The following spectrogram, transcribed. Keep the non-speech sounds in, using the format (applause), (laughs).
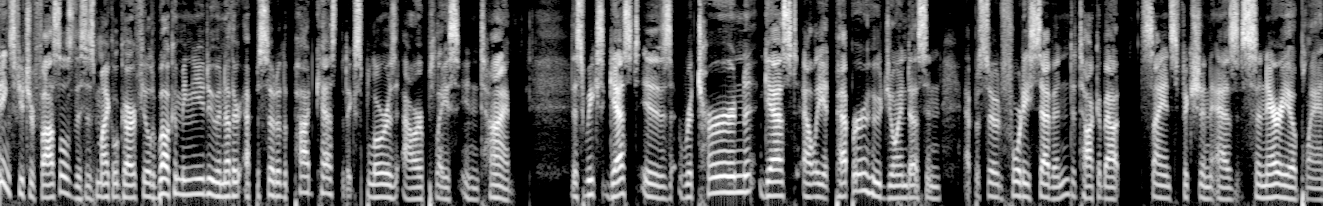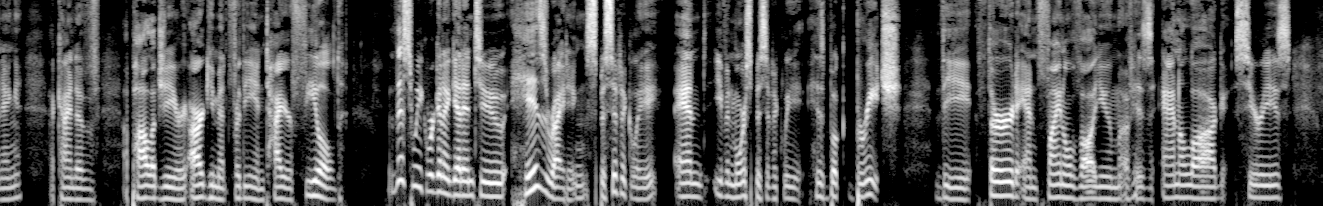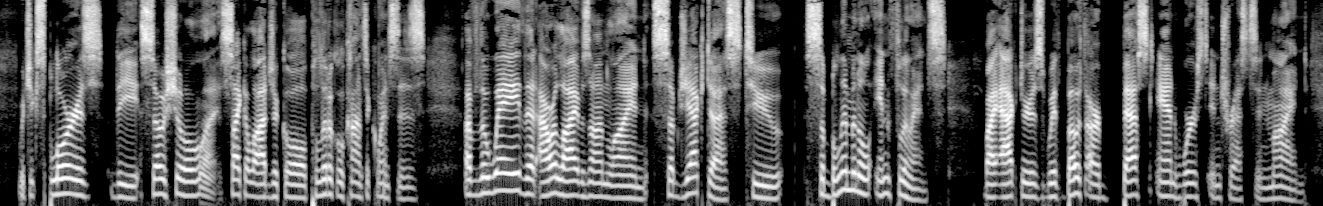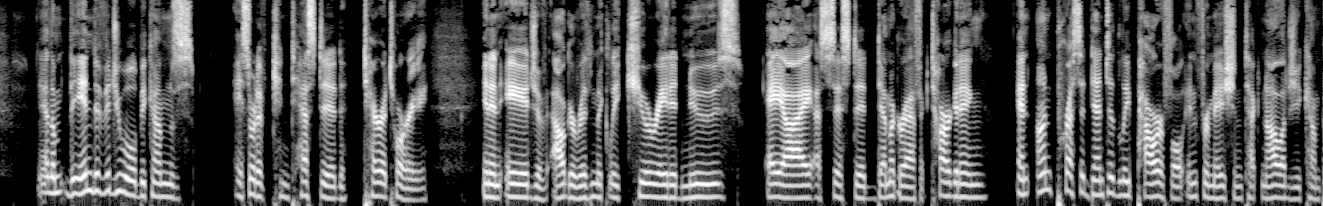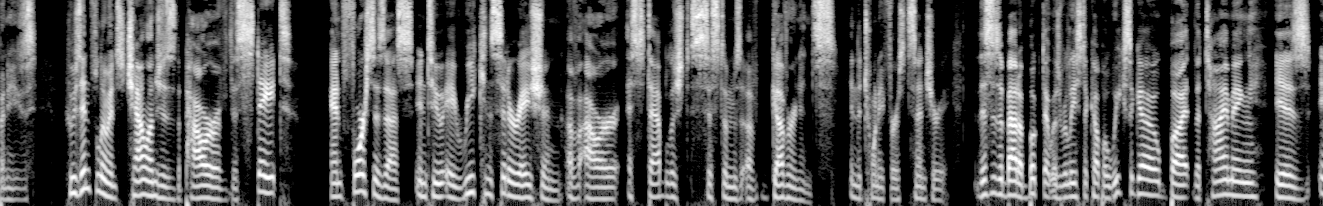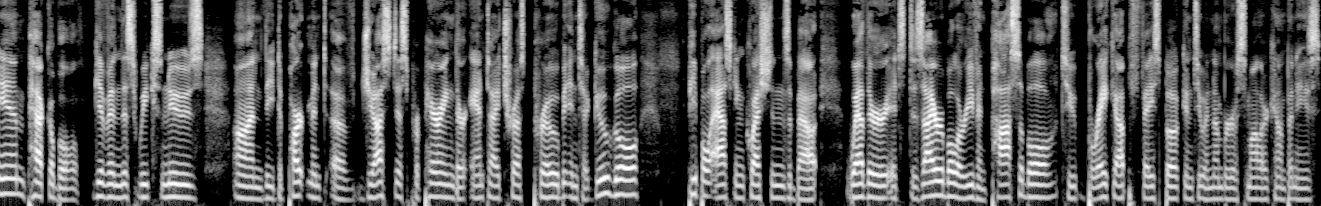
Greetings, future fossils. This is Michael Garfield welcoming you to another episode of the podcast that explores our place in time. This week's guest is return guest Eliot Peper, who joined us in episode 47 to talk about science fiction as scenario planning, a kind of apology or argument for the entire field. This week, we're going to get into his writing specifically, and even more specifically, his book Breach the third and final volume of his analog series, which explores the social, psychological, political consequences of the way that our lives online subject us to subliminal influence by actors with both our best and worst interests in mind. And the, the individual becomes a sort of contested territory in an age of algorithmically curated news, AI assisted demographic targeting, and unprecedentedly powerful information technology companies whose influence challenges the power of the state and forces us into a reconsideration of our established systems of governance in the 21st century. This is about a book that was released a couple weeks ago, but the timing is impeccable given this week's news on the Department of Justice preparing their antitrust probe into Google. People asking questions about whether it's desirable or even possible to break up Facebook into a number of smaller companies.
